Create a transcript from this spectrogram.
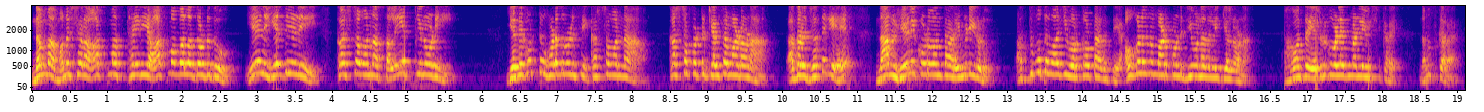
ನಮ್ಮ ಮನುಷ್ಯರ ಆತ್ಮಸ್ಥೈರ್ಯ, ಆತ್ಮಬಲ ದೊಡ್ಡದು. ಹೇಳಿ ಎದ್ದೇಳಿ, ಕಷ್ಟವನ್ನ ತಲೆ ಎತ್ತಿ ನೋಡಿ. ಎದೆಗೊಟ್ಟು ಹೊಡೆದುರುಳಿಸಿ ಕಷ್ಟವನ್ನ, ಕಷ್ಟಪಟ್ಟು ಕೆಲಸ ಮಾಡೋಣ. ಅದರ ಜೊತೆಗೆ ನಾನು ಹೇಳಿಕೊಡುವಂತಹ ರೆಮಿಡಿಗಳು. ಅದ್ಭುತವಾಗಿ ವರ್ಕೌಟ್ ಆಗುತ್ತೆ. ಅವುಗಳನ್ನು ಮಾಡ್ಕೊಂಡು ಜೀವನದಲ್ಲಿ ಗೆಲ್ಲೋಣ. ಭಗವಂತ ಎಲ್ರಿಗೂ ಒಳ್ಳೇದು ಮಾಡಲಿ ವೀಕ್ಷಕರೇ. ನಮಸ್ಕಾರ.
